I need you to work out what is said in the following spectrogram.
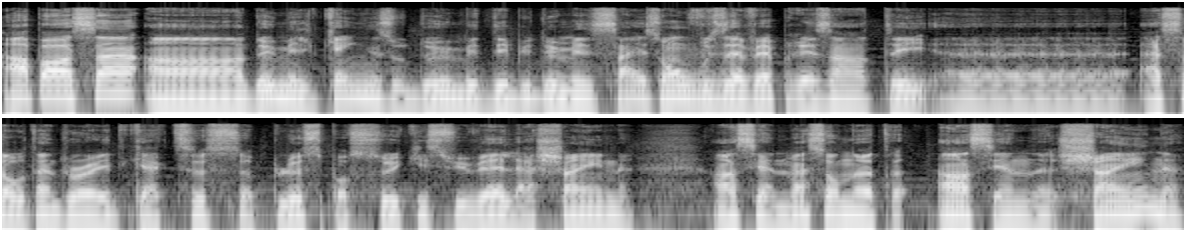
En passant, en 2015 ou début 2016, on vous avait présenté euh, Assault Android Cactus Plus pour ceux qui suivaient la chaîne anciennement sur notre ancienne chaîne.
